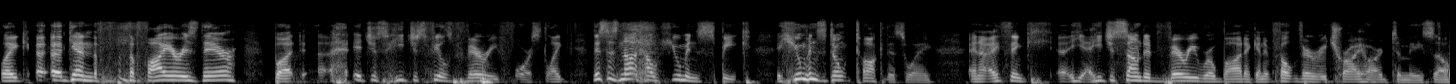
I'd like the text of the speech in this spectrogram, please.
like again, the the fire is there, but uh, it just he just feels very forced. Like this is not how humans speak. Humans don't talk this way and I think uh, yeah, he just sounded very robotic, and it felt very try hard to me. So,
